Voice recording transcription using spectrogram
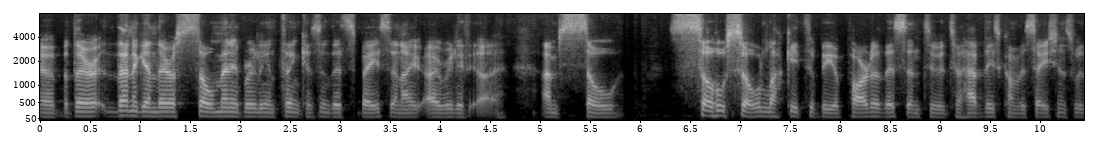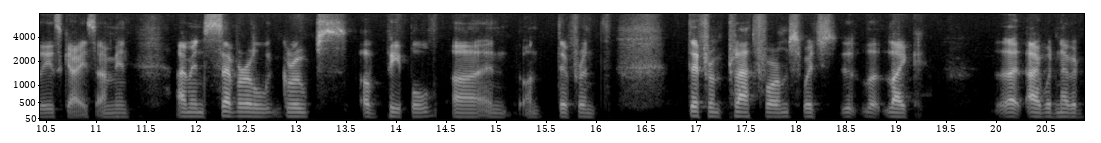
Uh, but there, then again, there are so many brilliant thinkers in this space, and I, I really, uh, I'm so, so, so lucky to be a part of this and to to have these conversations with these guys. I mean, I'm in several groups of people uh, and on different different platforms, which uh, like I would never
